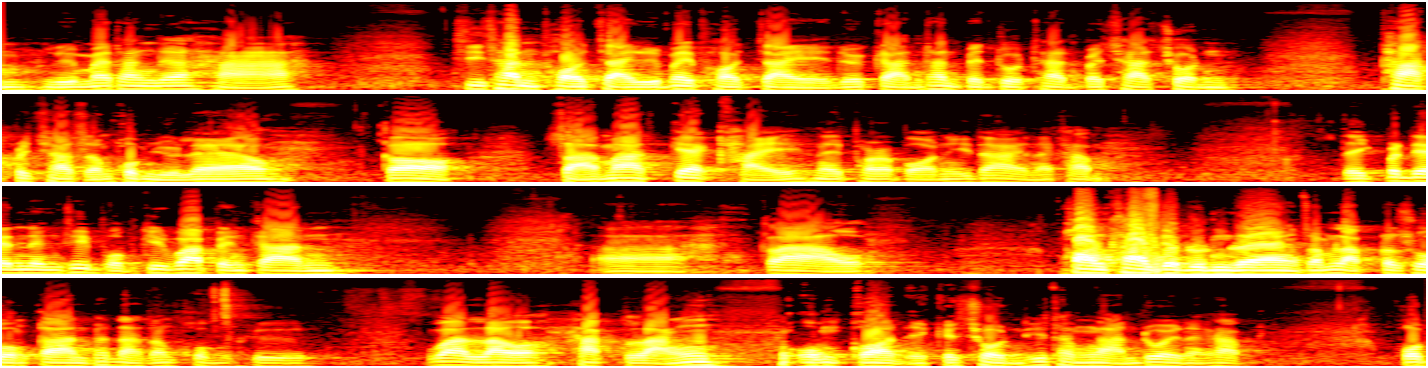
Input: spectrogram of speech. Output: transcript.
ำหรือแม้ทั้งเนื้อหาที่ท่านพอใจหรือไม่พอใจ โดยการท่านเป็นตัวแทนประชาชน ภาคประชาสังคมอยู่แล้ว ก็ สามารถแก้ไขในพรบนี้ได้นะครับแต่อีกประเด็นหนึ่งที่ผมคิดว่าเป็นการกล่าวค่อนข้างจะรุนแรงสำหรับกระทรวงการพัฒนาสังคมคือ ว่าเราหักหลังองค์กรเอกชนที่ทำงานด้วยนะครับ ผม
